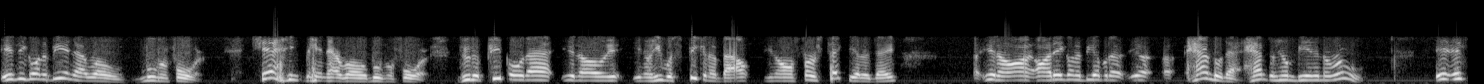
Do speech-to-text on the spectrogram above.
Is he going to be in that role moving forward? Can he be in that role moving forward? Do the people that you know, you know, he was speaking about, you know, on first take the other day, uh, you know, are, are they going to be able to uh, uh, handle that? Handle him being in the room? It, it's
